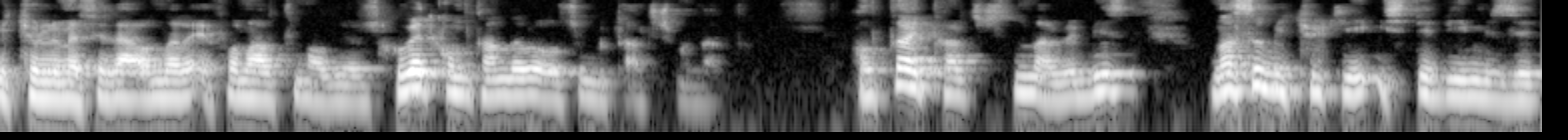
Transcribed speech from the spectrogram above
bir türlü mesela onlara F-16 mı alıyoruz? Kuvvet komutanları olsun bu tartışmalarda. 6 ay tartışsınlar ve biz nasıl bir Türkiye istediğimizi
